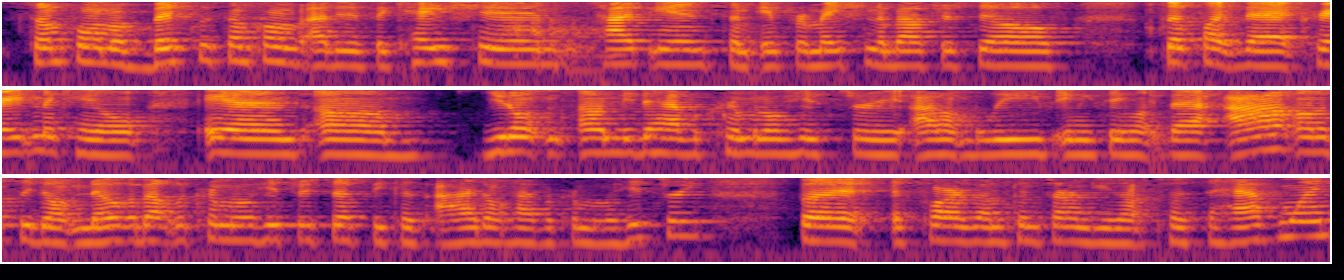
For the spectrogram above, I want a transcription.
some form of, basically some form of identification, type in some information about yourself, stuff like that, create an account, and um, you don't um, need to have a criminal history. I don't believe anything like that. I honestly don't know about the criminal history stuff because I don't have a criminal history. But as far as I'm concerned, you're not supposed to have one.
